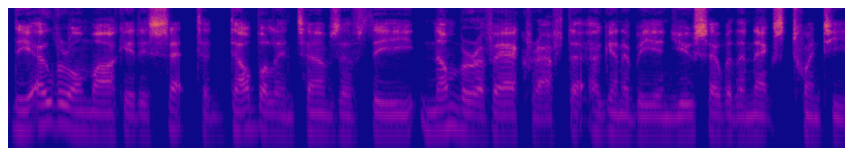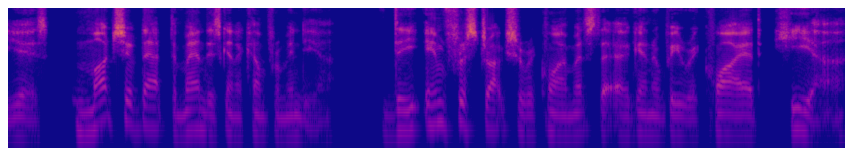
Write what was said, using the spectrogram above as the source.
the overall market is set to double in terms of the number of aircraft that are going to be in use over the next 20 years. Mm. Much of that demand is going to come from India. The infrastructure requirements that are going to be required here,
